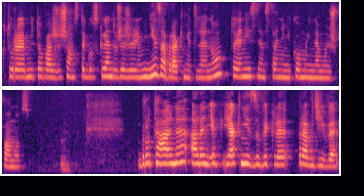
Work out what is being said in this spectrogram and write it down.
które mi towarzyszą z tego względu, że jeżeli mnie zabraknie tlenu, to ja nie jestem w stanie nikomu innemu już pomóc. Brutalne, ale jak, jak niezwykle prawdziwe.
